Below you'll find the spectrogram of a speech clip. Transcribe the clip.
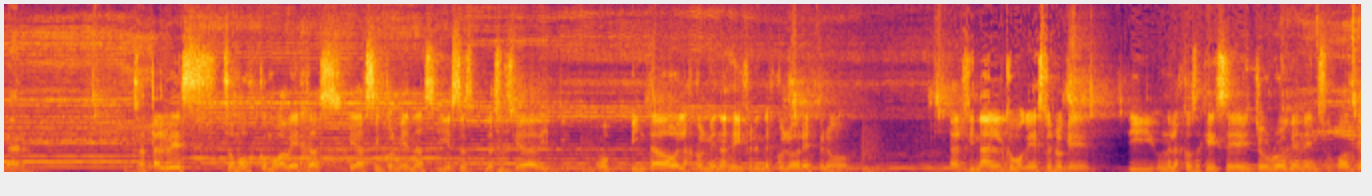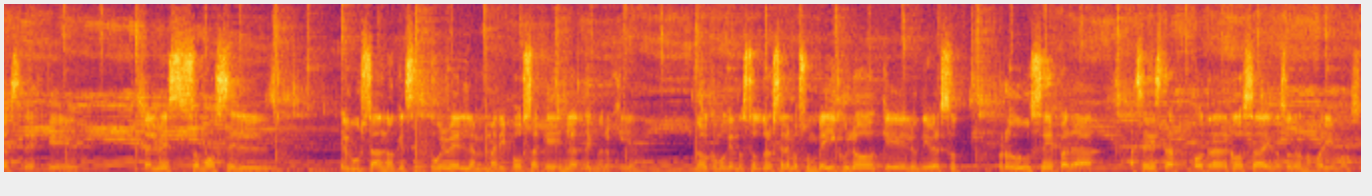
Claro. O sea, tal vez somos como abejas que hacen colmenas y esa es la sociedad y hemos pintado las colmenas de diferentes colores, pero al final como que esto es lo que... Y una de las cosas que dice Joe Rogan en su podcast es que tal vez somos el, el gusano que se vuelve la mariposa que es la tecnología. No, como que nosotros seremos un vehículo que el universo produce para hacer esta otra cosa y nosotros nos morimos.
